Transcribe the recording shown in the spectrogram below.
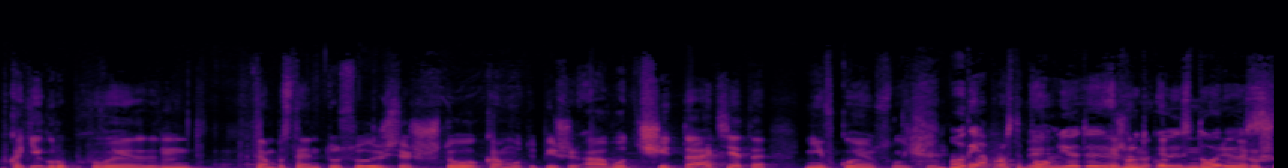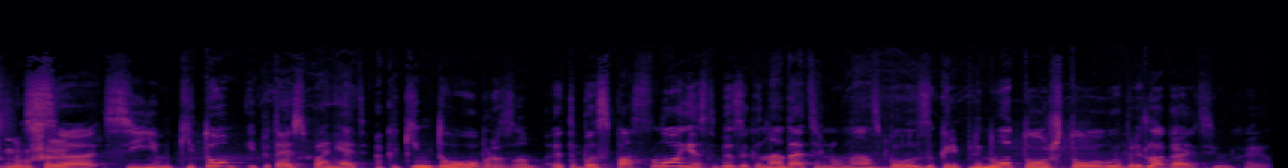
в каких группах вы там постоянно тусуешься, что кому ты пишешь. А вот читать это ни в коем случае. Ну, вот я просто помню эту это, жуткую это историю наруш, нарушает. с синим китом и пытаюсь понять, а каким-то образом это бы спасло, если бы законодательно у нас было закреплено то, что вы предлагаете, Михаил?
